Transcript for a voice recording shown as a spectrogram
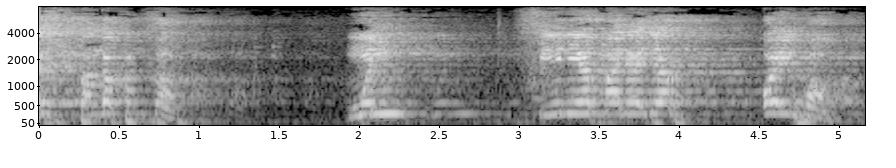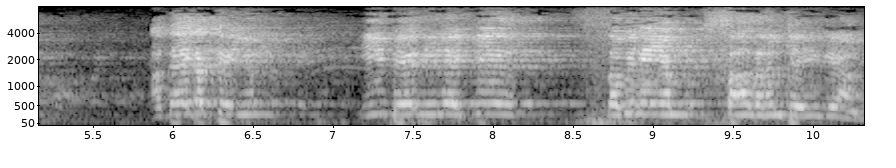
എസ് തങ്കപ്പൻ സാർ മുൻ സീനിയർ മാനേജർ ഓയിൽ ഫാം അദ്ദേഹത്തെയും ഈ വേദിയിലേക്ക് സവിനയം സാധനം ചെയ്യുകയാണ്.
